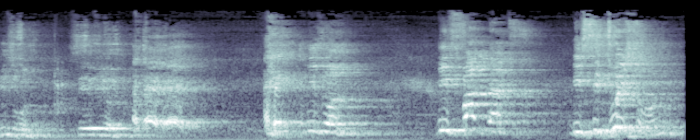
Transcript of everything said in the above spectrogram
this one saviour eh, eh, this one the fact that the situation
